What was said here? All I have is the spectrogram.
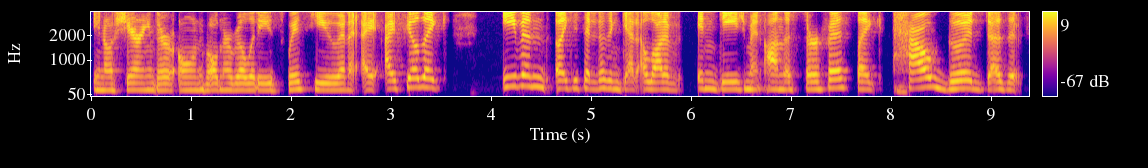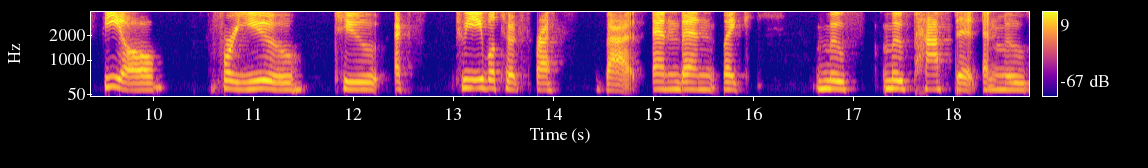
you know, sharing their own vulnerabilities with you. And I, I feel like even like you said, it doesn't get a lot of engagement on the surface. Like, how good does it feel for you to ex- to be able to express that and then like move move past it and move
